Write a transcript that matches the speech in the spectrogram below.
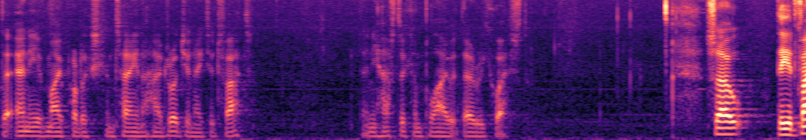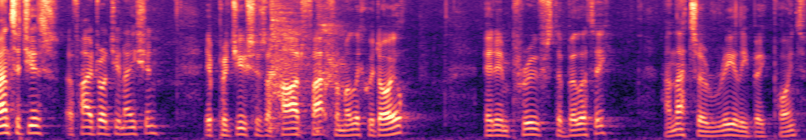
that any of my products contain a hydrogenated fat, then you have to comply with their request. So the advantages of hydrogenation, it produces a hard fat from a liquid oil, it improves stability, and that's a really big point.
